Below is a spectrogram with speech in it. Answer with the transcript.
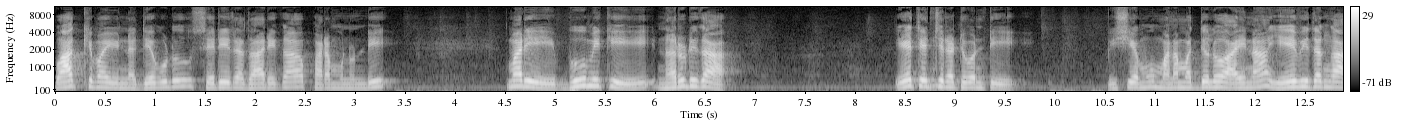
వాక్యమైన దేవుడు శరీరధారిగా పరము నుండి మరి భూమికి నరుడిగా ఏ తెంచినటువంటి విషయము మన మధ్యలో ఆయన ఏ విధంగా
